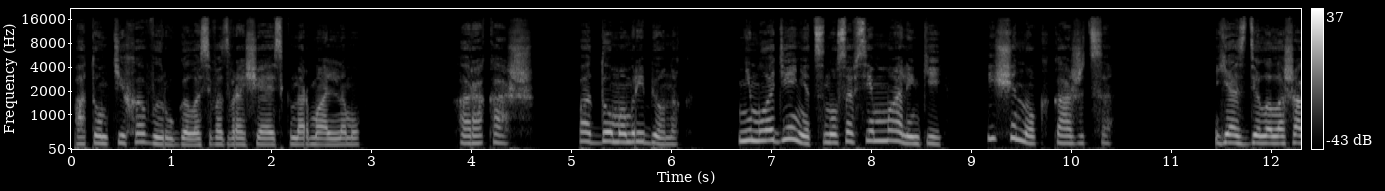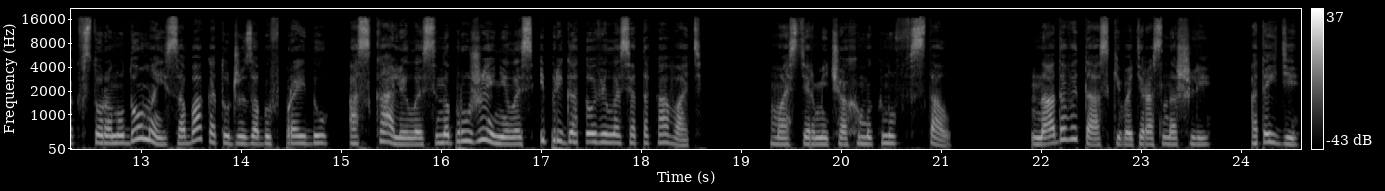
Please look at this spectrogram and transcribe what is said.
Потом тихо выругалась, возвращаясь к нормальному. «Харакаш. Под домом ребенок. Не младенец, но совсем маленький. И щенок, кажется». Я сделала шаг в сторону дома, и собака, тут же забыв про еду, оскалилась, напружинилась и приготовилась атаковать. Мастер меча, хмыкнув, встал. «Надо вытаскивать, раз нашли. Отойди,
